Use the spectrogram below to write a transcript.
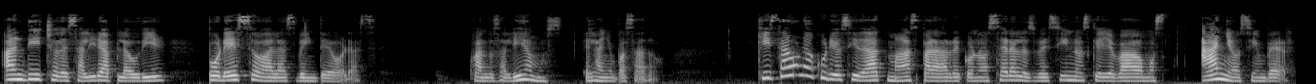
han dicho de salir a aplaudir por eso a las 20 horas, cuando salíamos el año pasado. Quizá una curiosidad más para reconocer a los vecinos que llevábamos años sin ver.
